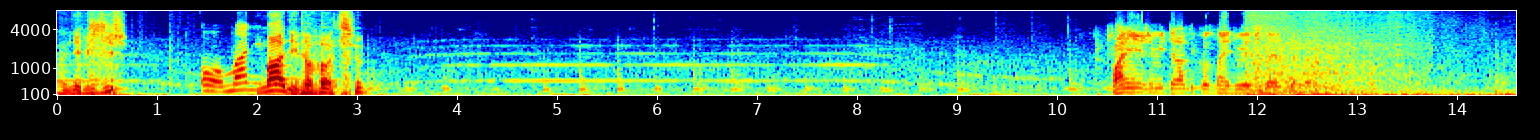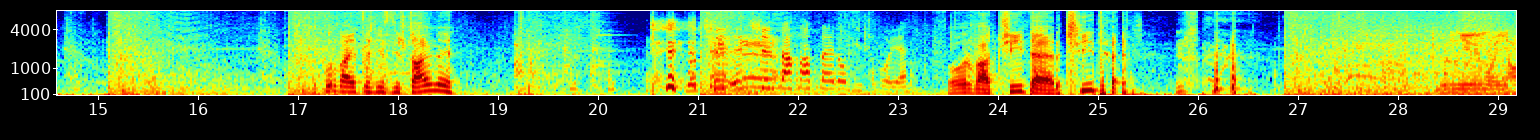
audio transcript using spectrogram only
No nie widzisz? O, Mani Mani dołączył. Fajnie, że mi teraz tylko znajduje 4 serwery. Ty kurwa jesteś niezniszczalny? No 300 HP robi swoje. Kurwa, cheater, cheater. No nie, no ja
